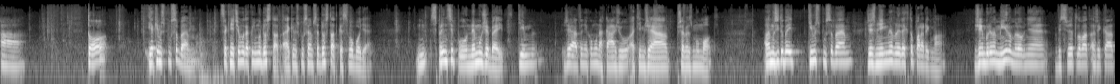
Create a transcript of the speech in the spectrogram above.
A to, jakým způsobem se k něčemu takovému dostat a jakým způsobem se dostat ke svobodě, z principu nemůže být tím, že já to někomu nakážu a tím, že já převezmu moc. Ale musí to být tím způsobem, že změníme v lidech to paradigma, že jim budeme míru milovně vysvětlovat a říkat,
